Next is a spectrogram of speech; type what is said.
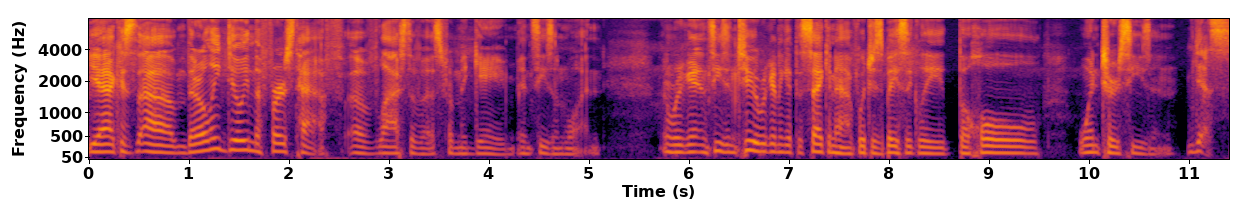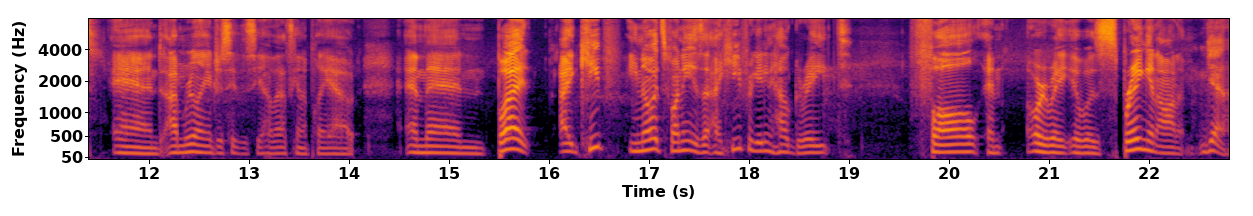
Yeah, because um, they're only doing the first half of Last of Us from the game in season one, and we're getting in season two. We're gonna get the second half, which is basically the whole winter season. yes and I'm really interested to see how that's going to play out. And then, but I keep, you know, what's funny is that I keep forgetting how great fall and or wait, it was spring and autumn. yeah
